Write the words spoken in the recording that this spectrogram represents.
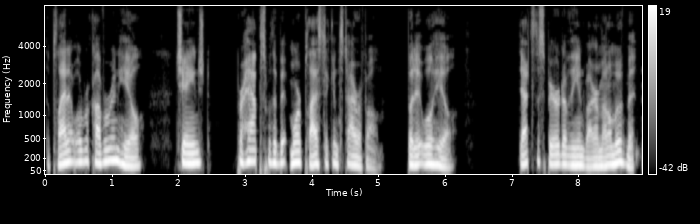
the planet will recover and heal, changed, perhaps with a bit more plastic and styrofoam, but it will heal. That's the spirit of the environmental movement.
